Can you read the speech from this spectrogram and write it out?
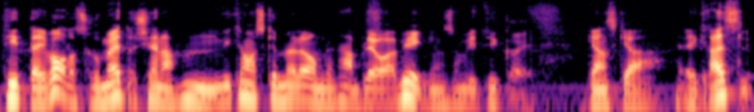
titta i vardagsrummet och känna hmm, vi kanske ska måla om den här blåa väggen som vi tycker är ganska gräslig.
